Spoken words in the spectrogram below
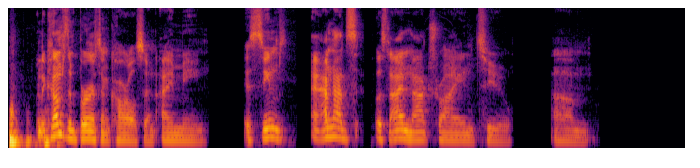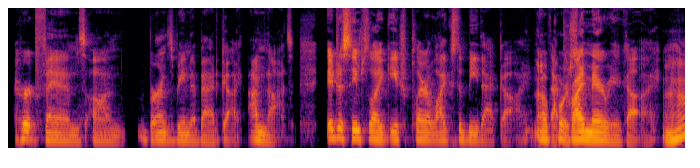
when it comes to Burns and Karlsson, I mean, it seems I'm not listen. I'm not trying to um, hurt fans on Burns being a bad guy. I'm not. It just seems like each player likes to be that guy, Oh, of that course. primary guy. Mm-hmm.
